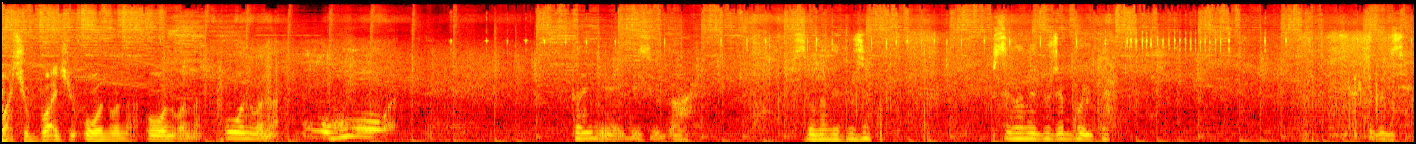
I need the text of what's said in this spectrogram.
Бачу, бачу, он вона, он вона, он вона. Ого! Та ні, йди сюди. Вона не дуже. Вона не дуже бойка. Як тебе взяти?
